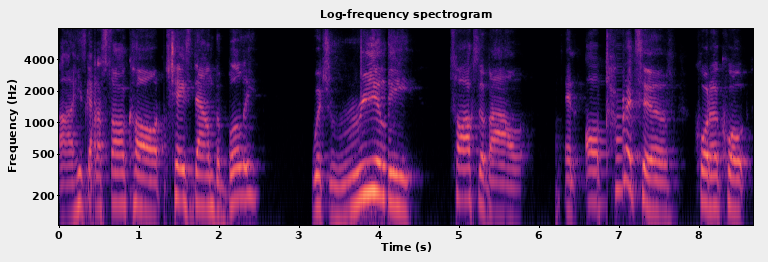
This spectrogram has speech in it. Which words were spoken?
Uh, he's got a song called Chase Down the Bully, which really talks about an alternative, quote unquote,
